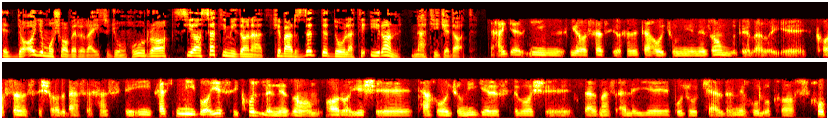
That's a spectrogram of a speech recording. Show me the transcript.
ادعای مشاور رئیس جمهور را سیاستی می‌داند که بر ضد دولت ایران نتیجه داد. اگر این سیاست سیاست تهاجمی نظام بوده برای کاستن از فشار بحث هسته ای پس میبایستی کل نظام آرایش تهاجمی گرفته باشه در مسئله بزرگ کردن هولوکاست. خب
